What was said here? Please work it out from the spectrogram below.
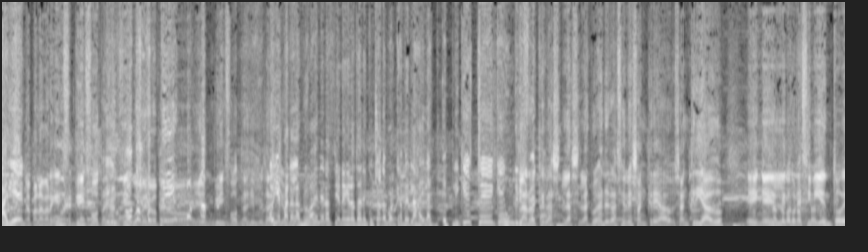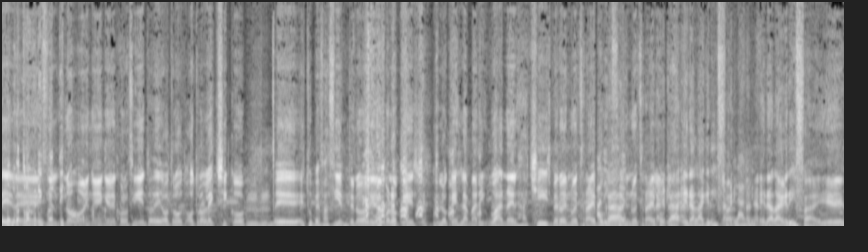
Ayer, La palabra grif- grifota es antigua, pero, pero oye, un grifota siempre se ha oye, dicho, para ¿no? las nuevas generaciones que no están escuchando, porque a ver, las hay, las- explique usted qué es un grifota. Claro, es que las, las- las nuevas generaciones se han creado, se han criado en el contexto, conocimiento ¿no? de otro no, en, en el conocimiento de otro otro léxico eh, estupefaciente, ¿no? Digamos lo que es lo que es la marihuana, el hachís, pero en nuestra época, Adicción. en nuestra época era la grifa, La grifa. era la grifa. eh,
